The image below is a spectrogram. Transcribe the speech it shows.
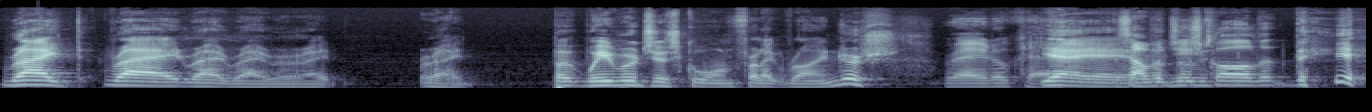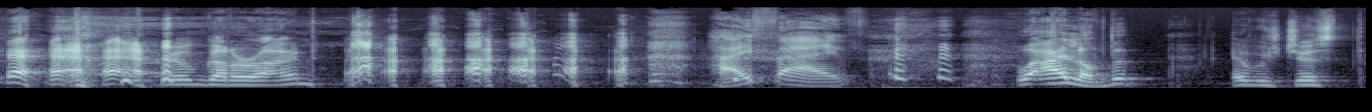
Right, right, right, right, right, right, right. But we were just going for like rounders. Right. Okay. Yeah, yeah, Is yeah, that what you was- called it? yeah, everyone got around. High five. Well, I loved it. It was just,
